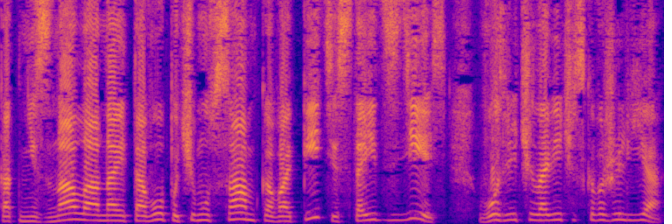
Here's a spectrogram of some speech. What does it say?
как не знала она и того, почему самка в Апите стоит здесь, возле человеческого жилья.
